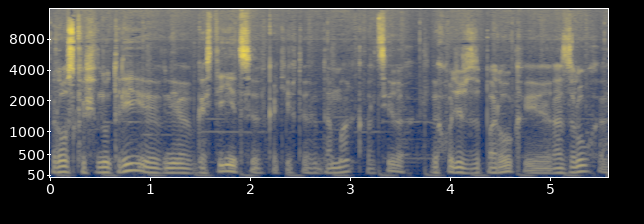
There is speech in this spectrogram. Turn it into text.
Роскошь внутри, в, не- в гостинице, в каких-то домах, квартирах. Выходишь за порог и разруха,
